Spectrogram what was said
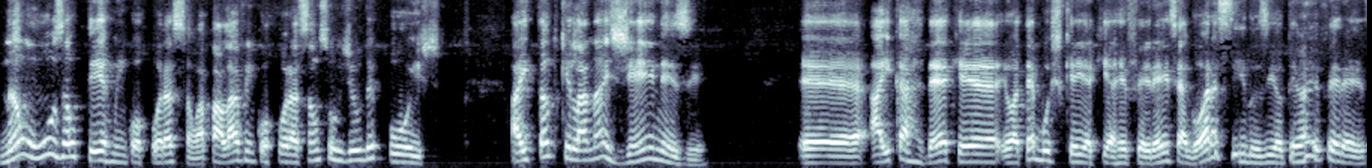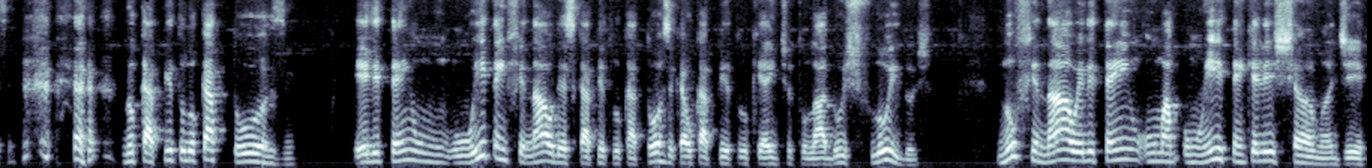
não usa o termo incorporação. A palavra incorporação surgiu depois. Aí, tanto que lá na Gênese, é, aí Kardec, é, eu até busquei aqui a referência, agora sim, Luzia, eu tenho a referência. no capítulo 14, ele tem um, o item final desse capítulo 14, que é o capítulo que é intitulado Os Fluidos. No final, ele tem uma, um item que ele chama de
